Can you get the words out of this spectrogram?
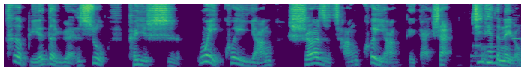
特别的元素，可以使胃溃疡、十二指肠溃疡给改善。今天的内容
